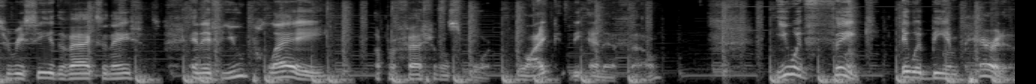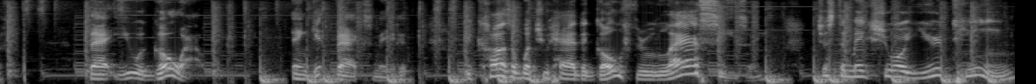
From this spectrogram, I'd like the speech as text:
to receive the vaccinations. And if you play a professional sport like the NFL, you would think it would be imperative that you would go out and get vaccinated because of what you had to go through last season just to make sure your team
